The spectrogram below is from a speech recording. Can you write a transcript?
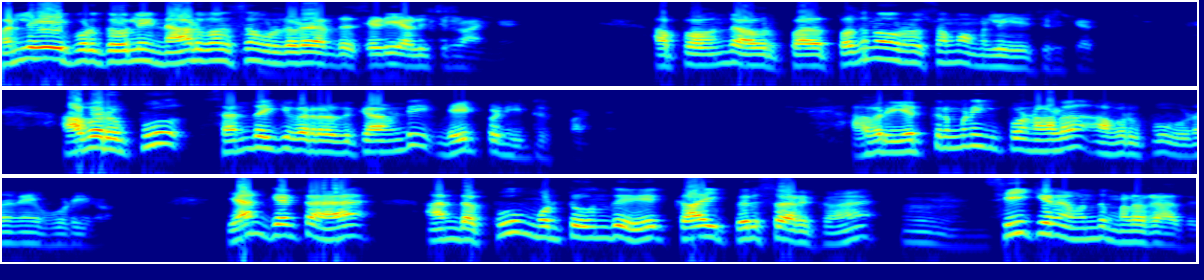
மல்லிகையை பொறுத்தவரையிலும் நாலு வருஷம் ஒரு தடவை அந்த செடியை அழிச்சிருவாங்க. அப்போ வந்து அவர் ப பதினோரு வருஷமா மல்லிகை வச்சிருக்காரு. அவர் பூ சந்தைக்கு வர்றதுக்காண்டி வெயிட் பண்ணிட்டு இருப்பாங்க. அவர் எத்தனை மணிக்கு போனாலும் அவர் பூ உடனே ஓடிடும். ஏன்னு கேட்டா அந்த பூ மொட்டு வந்து காய் பெருசா இருக்கும். சீக்கிரம் வந்து மலராது.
